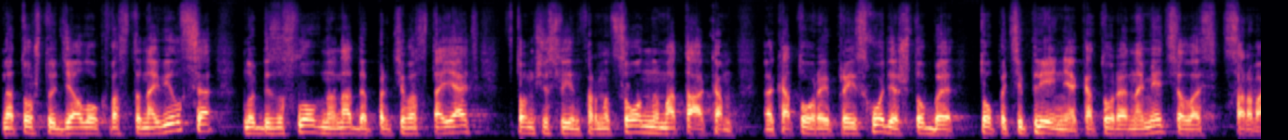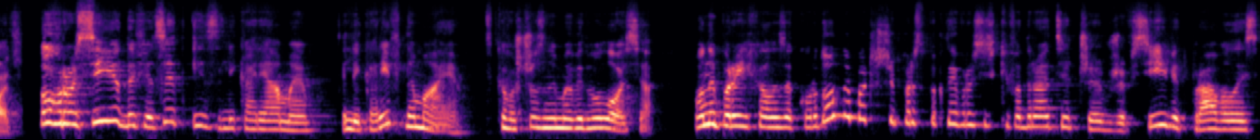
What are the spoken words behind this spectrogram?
на то, что диалог восстановился, но, безусловно, надо противостоять, в том числе информационным атакам, э, которые происходят, чтобы то потепление, которое наметилось, сорвать. В Росії дефіцит із лікарями. Лікарів немає. Цікаво, що з ними відбулося. Вони переїхали за кордон, не бачачи перспектив Російської Федерації, чи вже всі відправились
